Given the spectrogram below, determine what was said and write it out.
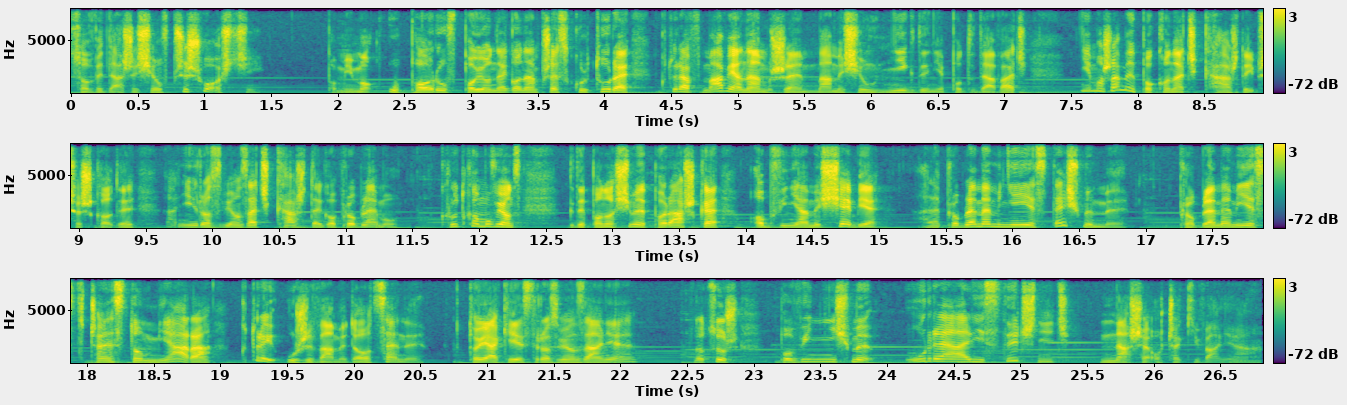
co wydarzy się w przyszłości. Pomimo uporu wpojonego nam przez kulturę, która wmawia nam, że mamy się nigdy nie poddawać, Nie możemy pokonać każdej przeszkody ani rozwiązać każdego problemu. Krótko mówiąc, gdy ponosimy porażkę, obwiniamy siebie, ale problemem nie jesteśmy my. Problemem jest często miara, której używamy do oceny. To jakie jest rozwiązanie? No cóż, powinniśmy urealistycznić nasze oczekiwania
